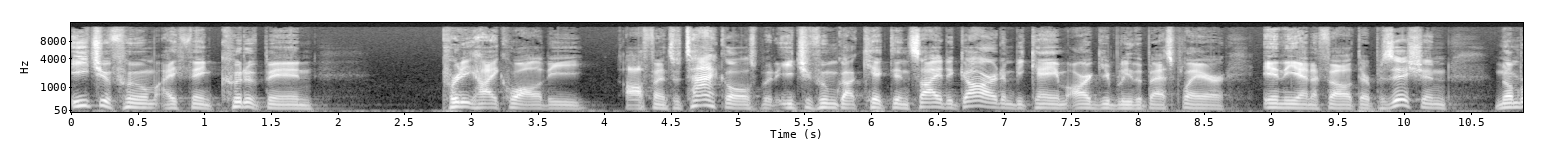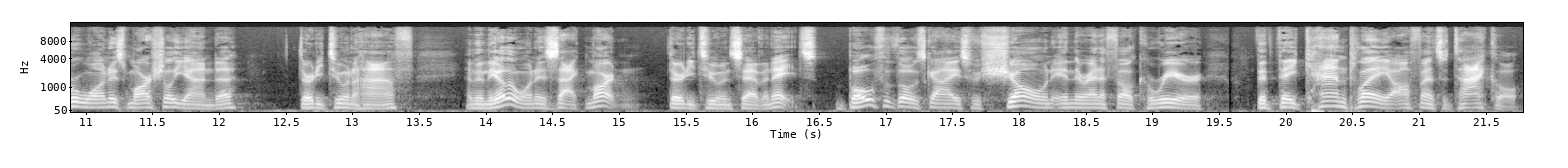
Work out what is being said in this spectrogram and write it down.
Each of whom I think could have been pretty high quality offensive tackles, but each of whom got kicked inside to guard and became arguably the best player in the NFL at their position. Number one is Marshall Yanda, 32 and a half. And then the other one is Zach Martin, 32 and 7 eighths. Both of those guys have shown in their NFL career that they can play offensive tackle.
